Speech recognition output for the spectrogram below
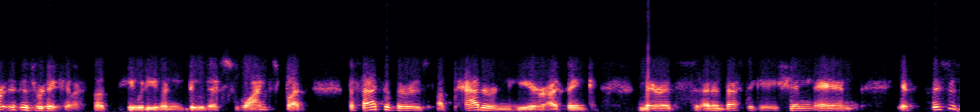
it's ridiculous that he would even do this once. But the fact that there is a pattern here, I think, merits an investigation. And if this is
